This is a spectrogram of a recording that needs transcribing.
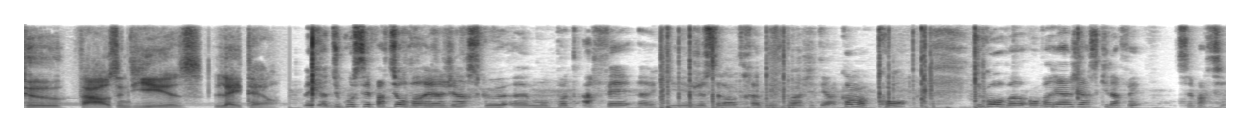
2,000 years later. Les gars, du coup, c'est parti. On va réagir à ce que euh, mon pote a fait, euh, qui est juste là en train de jouer à GTA comme un con. Du coup, on va, on va réagir à ce qu'il a fait. C'est parti.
